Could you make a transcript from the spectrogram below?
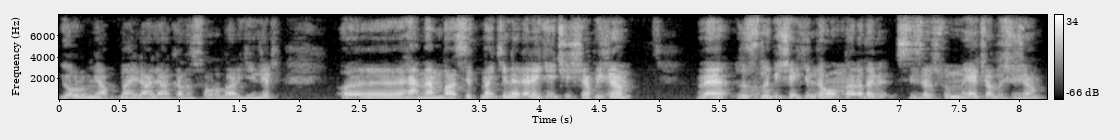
yorum yapmayla alakalı sorular gelir. Ee, hemen basit makinelere geçiş yapacağım ve hızlı bir şekilde onları da size sunmaya çalışacağım.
